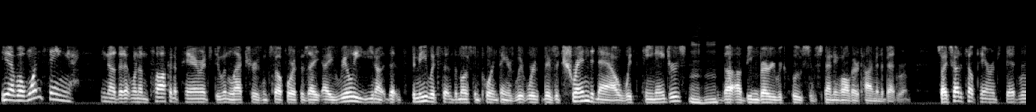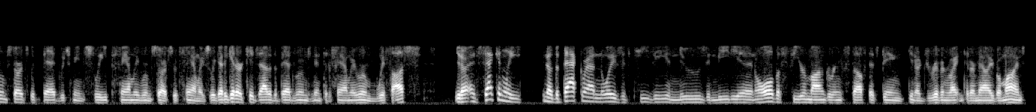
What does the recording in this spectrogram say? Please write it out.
Yeah, well, one thing you know that when I'm talking to parents, doing lectures and so forth, is I, I really, you know, that, to me, what's the, the most important thing is we, we're, there's a trend now with teenagers mm-hmm. the, uh, being very reclusive, spending all their time in the bedroom. So I try to tell parents, bedroom starts with bed, which means sleep. Family room starts with family. So we got to get our kids out of the bedrooms and into the family room with us. You know, and secondly, you know, the background noise of TV and news and media and all the fear mongering stuff that's being, you know, driven right into their malleable minds.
